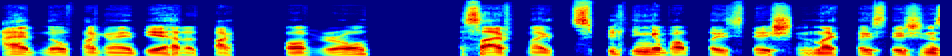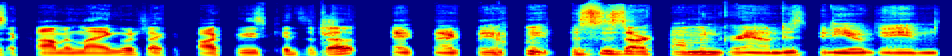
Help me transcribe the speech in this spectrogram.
I had no fucking idea how to talk to a twelve year old. Aside from like speaking about PlayStation, like PlayStation is a common language I could talk to these kids about. Exactly. This is our common ground: is video games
